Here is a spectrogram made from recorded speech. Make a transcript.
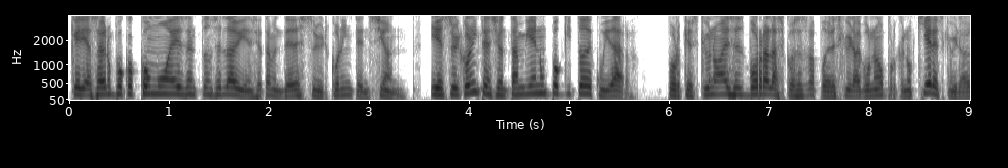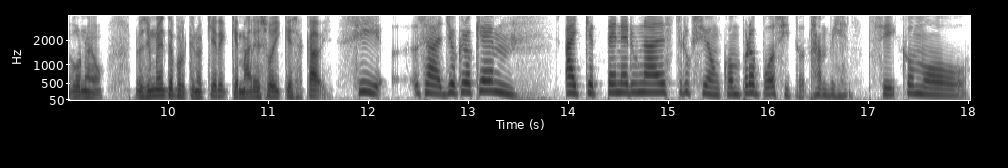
Quería saber un poco cómo es entonces la vivencia también de destruir con intención. Y destruir con intención también un poquito de cuidar. Porque es que uno a veces borra las cosas para poder escribir algo nuevo porque uno quiere escribir algo nuevo. No es simplemente porque uno quiere quemar eso y que se acabe. Sí, o sea, yo creo que mm, hay que tener una destrucción con propósito también, ¿sí? Como,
